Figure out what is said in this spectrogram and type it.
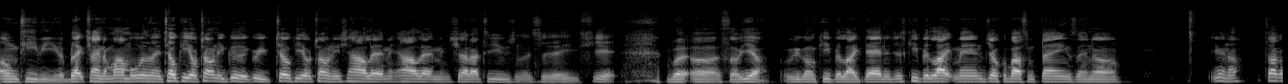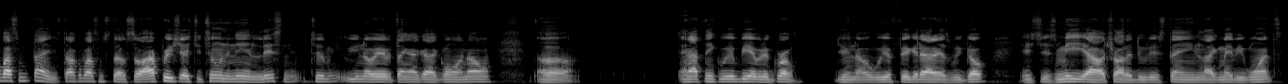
on TV. Black Chyna Mama was in Tokyo Toni. Good grief, Tokyo Toni. Holla at me, holla at me. Shout out to you. Hey, shit. But uh, so yeah, we're gonna keep it like that and just keep it light, man. Joke about some things and uh, you know, talk about some things, talk about some stuff. So I appreciate you tuning in, listening to me. You know everything I got going on, uh, and I think we'll be able to grow. You know, we'll figure it out as we go. It's just me. I'll try to do this thing like maybe once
